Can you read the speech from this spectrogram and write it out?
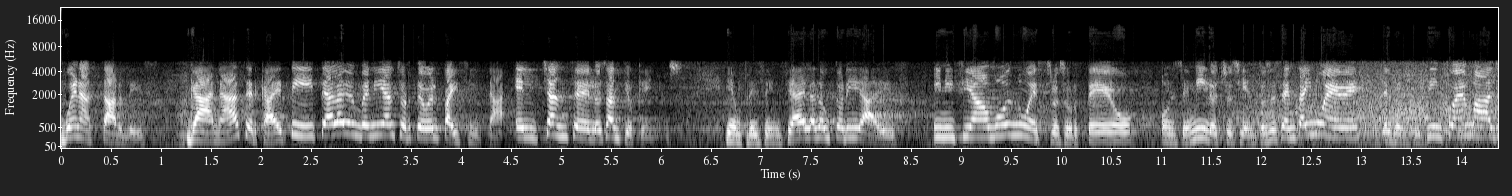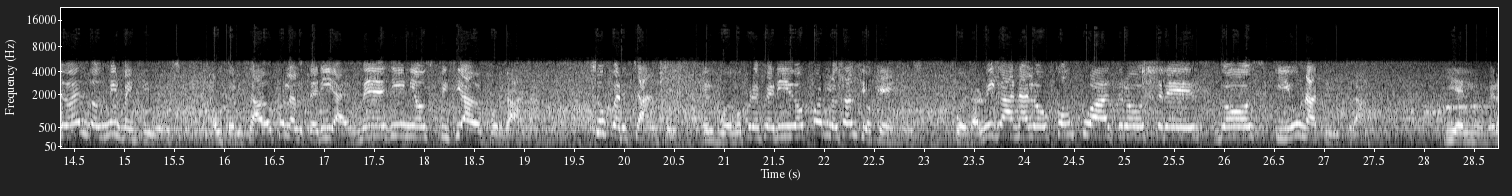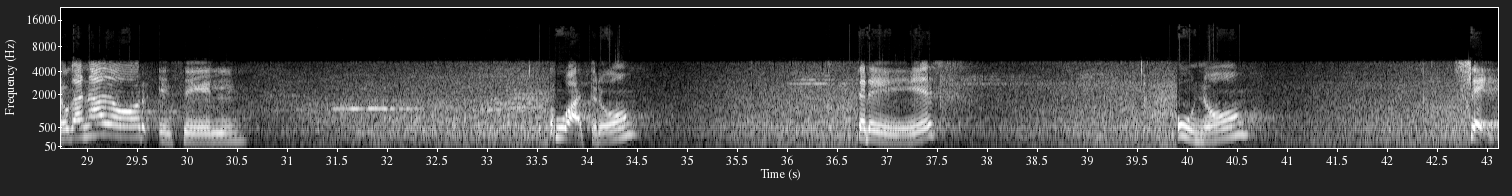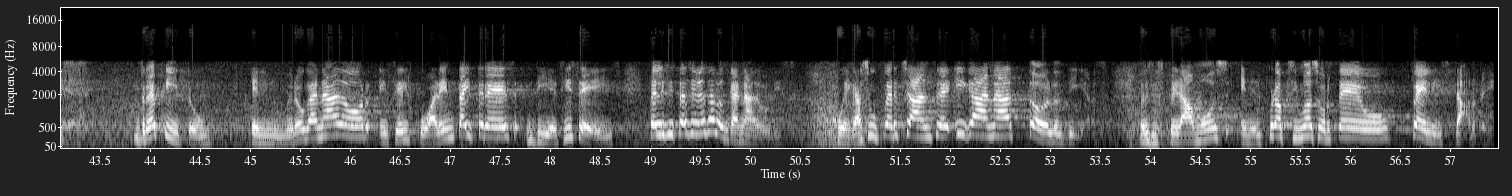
Buenas tardes. Gana cerca de ti te da la bienvenida al sorteo del Paisita, el chance de los antioqueños. Y en presencia de las autoridades, iniciamos nuestro sorteo 11.869 del 25 de mayo del 2022, autorizado por la Lotería de Medellín y auspiciado por Gana. Super Chance, el juego preferido por los antioqueños. Juégalo y gánalo con 4, 3, 2 y una cifra. Y el número ganador es el 4, 3, 1, 6. Repito, el número ganador es el 4316. Felicitaciones a los ganadores. Juega Super Chance y gana todos los días. Los esperamos en el próximo sorteo. ¡Feliz tarde!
